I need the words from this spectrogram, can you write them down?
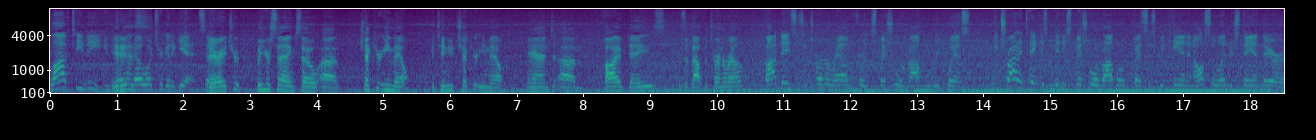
live TV, you never know what you're going to get. So. Very true. But you're saying, so uh, check your email, continue to check your email, and um, five days is about the turnaround? Five days is a turnaround for the special arrival request. We try to take as many special arrival requests as we can and also understand there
